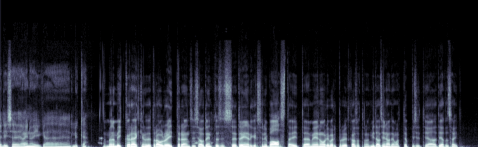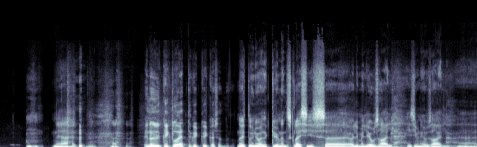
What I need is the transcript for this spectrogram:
oli see ainuõige lüke me oleme ikka rääkinud, et Raul Reiter on siis Audenteses treener, kes on juba aastaid äh, meie noori võrkpallureid kasvatanud, mida sina temalt õppisid ja teada said? jah, et ei no nüüd kõik loe ette, kõik, kõik asjad nagu. no ütleme niimoodi, et kümnendas klassis äh, oli meil jõusaal, esimene jõusaal äh,.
